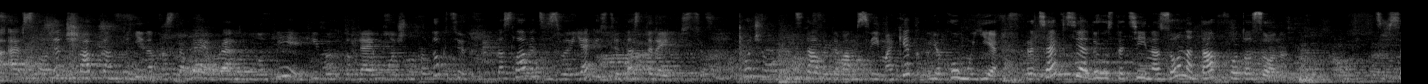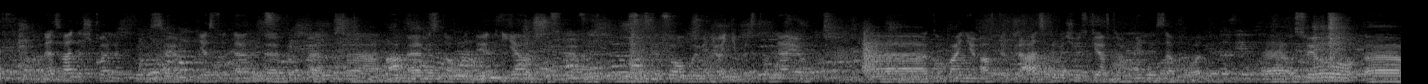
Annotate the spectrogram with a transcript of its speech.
АР-101 Шапка Антоніна. Представляю бренд Молокія, який виготовляє молочну продукцію та славиться своєю якістю та стерильністю. Хочу представити вам свій макет, у якому є рецепція, дегустаційна зона та фотозона. Мене звати Школьник Максим, я студент е, групи АР-101 і я у своєму святому павільйоні представляю е, компанію Автокрас, Кременчуцький автомобільний завод. Е, У своєму е,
